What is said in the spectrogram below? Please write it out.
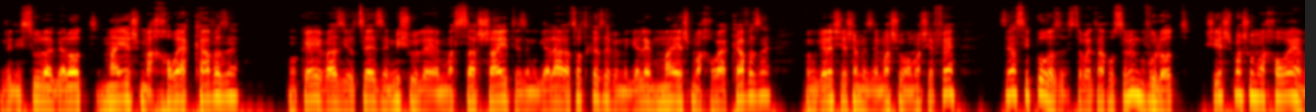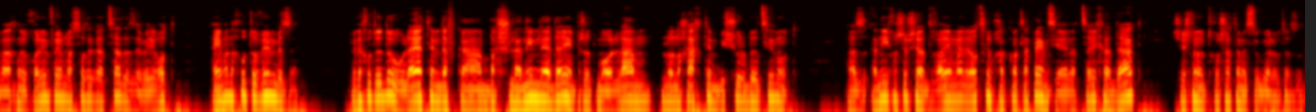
וניסו לגלות מה יש מאחורי הקו הזה אוקיי ואז יוצא איזה מישהו למסע שייט איזה מגלה ארצות כזה ומגלה מה יש מאחורי הקו הזה ומגלה שיש שם איזה משהו ממש יפה זה הסיפור הזה זאת אומרת אנחנו שמים גבולות כשיש משהו מאחוריהם ואנחנו יכולים לפעמים לעשות את הצד הזה ולראות האם אנחנו טובים בזה. ולכו תדעו אולי אתם דווקא בשלנים נהדרים פשוט מעולם לא לקחתם בישול ברצינות. אז אני חושב שהדברים האלה לא צריכים לחכות לפנסיה אלא צריך לדעת שיש לנו תחושת המסוגלות הזאת.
